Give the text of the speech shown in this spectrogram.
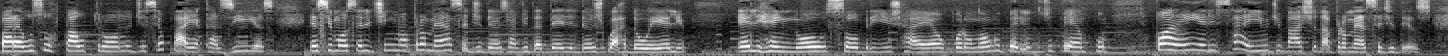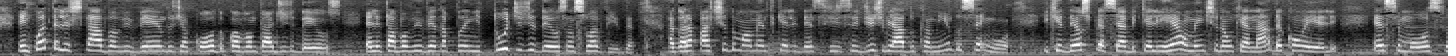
para usurpar o trono de seu pai, Acasias. Esse moço ele tinha uma promessa de Deus na vida dele, Deus guardou ele. Ele reinou sobre Israel por um longo período de tempo, porém ele saiu debaixo da promessa de Deus. Enquanto ele estava vivendo de acordo com a vontade de Deus, ele estava vivendo a plenitude de Deus na sua vida. Agora, a partir do momento que ele decide se desviar do caminho do Senhor e que Deus percebe que ele realmente não quer nada com ele, esse moço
